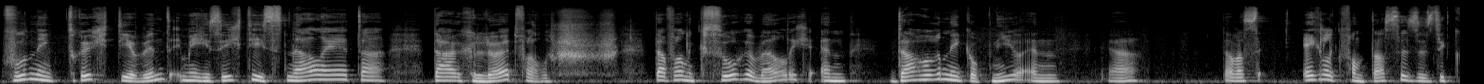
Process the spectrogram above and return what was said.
voelde ik terug die wind in mijn gezicht, die snelheid, dat, dat geluid van... Dat vond ik zo geweldig. En dat hoorde ik opnieuw. En ja, dat was eigenlijk fantastisch. Dus ik,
